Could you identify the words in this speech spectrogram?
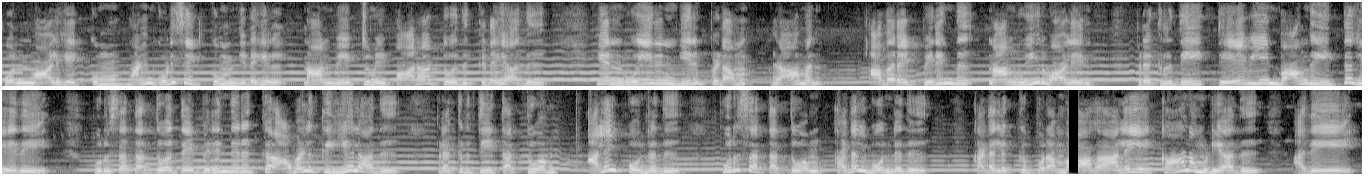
பொன் மாளிகைக்கும் மண் குடிசைக்கும் இடையில் நான் வேற்றுமை பாராட்டுவது கிடையாது. என் உயிரின் இருப்பிடம் ராமன். அவரை பிரிந்து நான் உயிர் வாழேன். பிரகிருதி தேவியின் வாங்கு இத்தகையதே. புருஷ தத்துவத்தை பிரிந்திருக்க அவளுக்கு இயலாது. பிரகிருதி தத்துவம் அலை போன்றது. புருஷ தத்துவம் கடல் போன்றது. கடலுக்கு புறம்பாக அலையை காண முடியாது. அதே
